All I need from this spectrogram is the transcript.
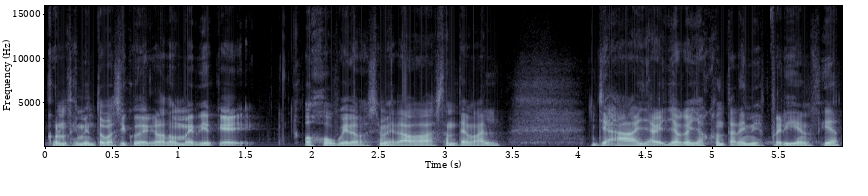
conocimiento básico de grado medio, que, ojo, cuidado, se me daba bastante mal. Ya, ya, ya, ya os contaré mi experiencia.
